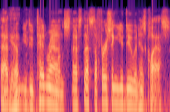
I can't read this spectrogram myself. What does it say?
That Yep. you do 10 rounds. That's that's the first thing you do in his class.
